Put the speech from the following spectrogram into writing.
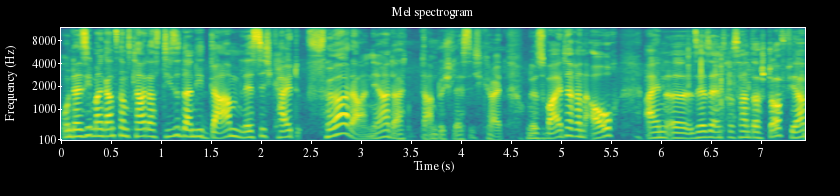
Und da sieht man ganz, ganz klar, dass diese dann die Darmlässigkeit fördern, ja, Darmdurchlässigkeit. Und des Weiteren auch ein äh, sehr, sehr interessanter Stoff, ja,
